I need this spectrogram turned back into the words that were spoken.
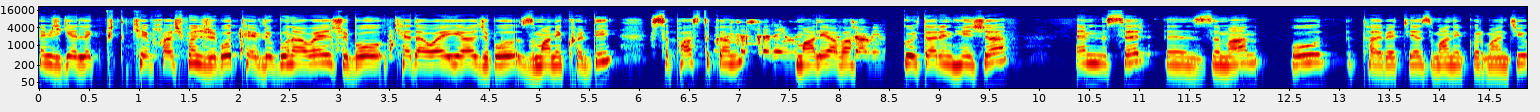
em jî gelek kêfxweş bûn ji bo tevlîbûna we ji bo keda we ya ji bo zimanê Kurdî spas dikim maliya ve guhdarên hêja em li ser e, ziman û taybetiya zimanê kurmancî û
